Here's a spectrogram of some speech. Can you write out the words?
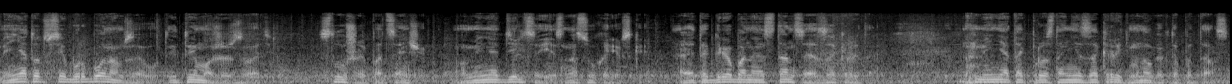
Меня тут все Бурбоном зовут, и ты можешь звать. Слушай, пацанчик, у меня дельце есть на Сухаревской, а эта гребаная станция закрыта. Но меня так просто не закрыть, много кто пытался.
